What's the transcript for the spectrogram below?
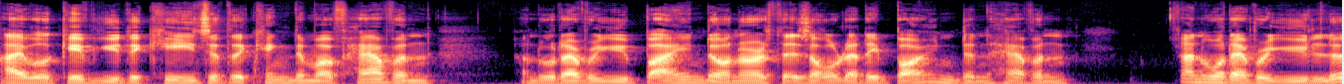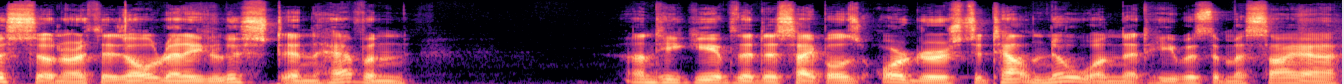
I will give you the keys of the kingdom of heaven, and whatever you bind on earth is already bound in heaven, and whatever you loose on earth is already loosed in heaven. And he gave the disciples orders to tell no one that he was the Messiah.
